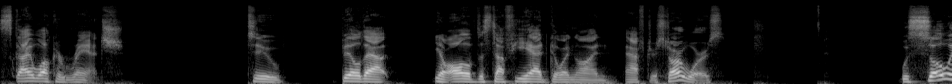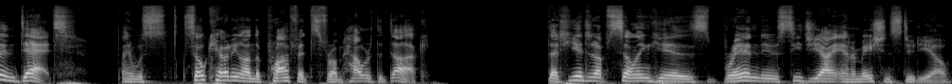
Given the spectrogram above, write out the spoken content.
Skywalker Ranch to build out you know all of the stuff he had going on after Star Wars was so in debt and was so counting on the profits from Howard the Duck that he ended up selling his brand new CGI animation studio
